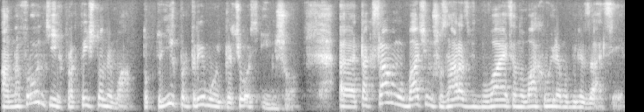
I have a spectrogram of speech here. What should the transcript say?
А на фронті їх практично нема, тобто їх притримують для чогось іншого. Е, так само ми бачимо, що зараз відбувається нова хвиля мобілізації,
